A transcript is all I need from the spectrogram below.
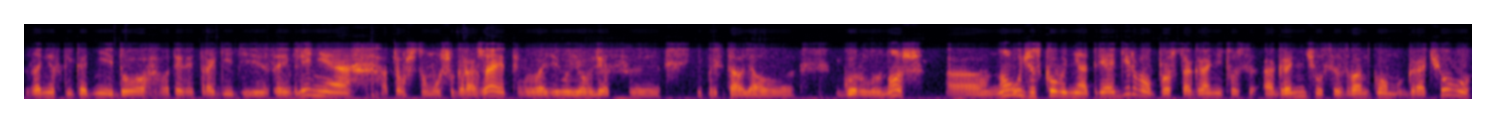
за несколько дней до вот этой трагедии заявление о том, что муж угрожает, вывозил ее в лес э, и приставлял горлу нож. А, но участковый не отреагировал, просто ограничился, ограничился звонком Грачеву,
